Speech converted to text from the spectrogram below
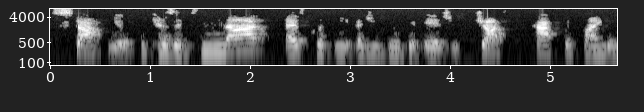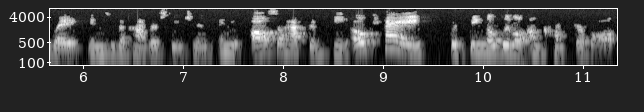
stop you because it's not as clicky as you think it is. You just have to find a way into the conversations and you also have to be okay with being a little uncomfortable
